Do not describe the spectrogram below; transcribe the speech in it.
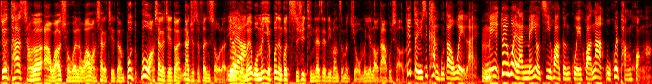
就是他想说啊，我要求婚了，我要往下个阶段，不不往下个阶段，那就是分手了。因为我们、啊、我们也不能够持续停在这个地方这么久，我们也老大不小了。就等于是看不到未来，嗯、没对未来没有计划跟规划，那我会彷徨啊。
